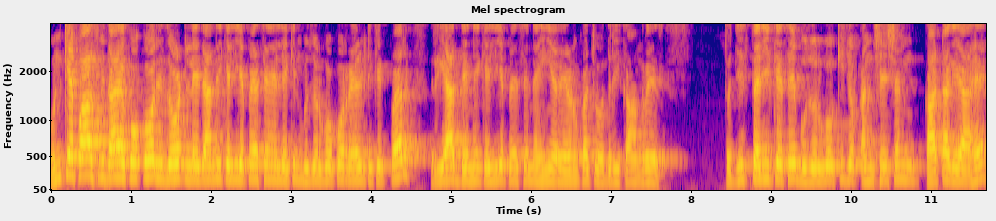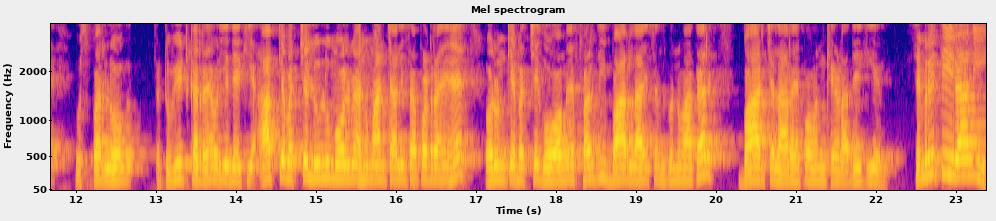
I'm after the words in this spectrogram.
उनके पास विधायकों को रिजोर्ट ले जाने के लिए पैसे हैं, लेकिन बुज़ुर्गों को रेल टिकट पर रियायत देने के लिए पैसे नहीं है। रेणुका चौधरी, कांग्रेस। तो जिस तरीके से बुज़ुर्गों की जो कंसेशन काटा गया है, उस पर लोग ट्वीट कर रहे हैं और ये देखिए, आपके बच्चे लुलू मॉल में हनुमान चालीसा पढ़ रहे हैं और उनके बच्चे गोवा में फर्जी बार लाइसेंस बनवाकर बार चला रहे हैं। पवन खेड़ा, देखिए, स्मृति ईरानी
